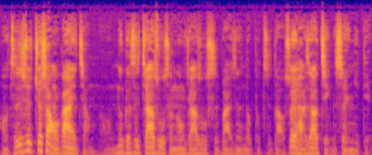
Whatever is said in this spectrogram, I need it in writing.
哦，只是就像我刚才讲的。那个是加速成功、加速失败，真的都不知道，所以还是要谨慎一点。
